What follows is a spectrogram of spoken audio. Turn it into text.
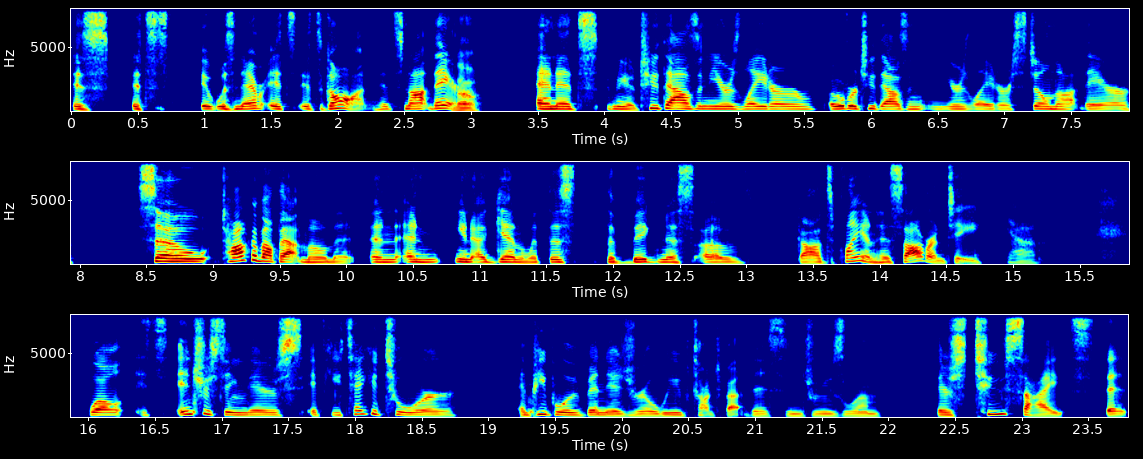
is it's it was never it's it's gone. It's not there. No. and it's you know 2000 years later over 2000 years later still not there so talk about that moment and and you know again with this the bigness of god's plan his sovereignty Yeah. Well, it's interesting. There's, if you take a tour, and people who've been to Israel, we've talked about this in Jerusalem, there's two sites that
